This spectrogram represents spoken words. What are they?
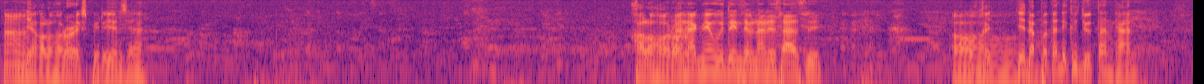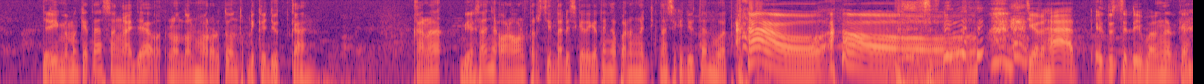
Heeh. Ya kalau horror experience ya. Kalau horror Anaknya butuh internalisasi. oh, ke- Oh. ya dapatnya di kejutan kan. Jadi memang kita sengaja nonton horor tuh untuk dikejutkan. Karena biasanya orang-orang tercinta di sekitar kita nggak pernah nge- ngasih kejutan buat kita. Oh, oh, curhat. Itu sedih banget kan.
